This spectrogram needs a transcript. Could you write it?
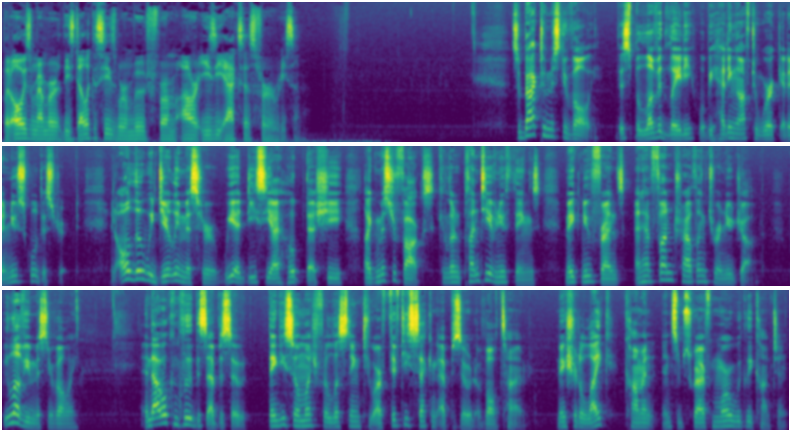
but always remember these delicacies were removed from our easy access for a reason. So back to Miss Nuvali. This beloved lady will be heading off to work at a new school district. And although we dearly miss her, we at DCI hope that she, like Mr. Fox, can learn plenty of new things, make new friends, and have fun traveling to her new job. We love you, Miss Nuvali. And that will conclude this episode. Thank you so much for listening to our 52nd episode of all time. Make sure to like, comment, and subscribe for more weekly content.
